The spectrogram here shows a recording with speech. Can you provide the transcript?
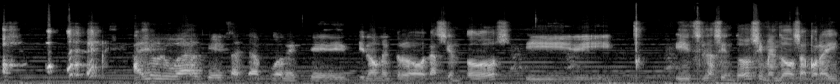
hay un lugar que es allá por este kilómetro la 102 y, y la 102 y Mendoza por ahí.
